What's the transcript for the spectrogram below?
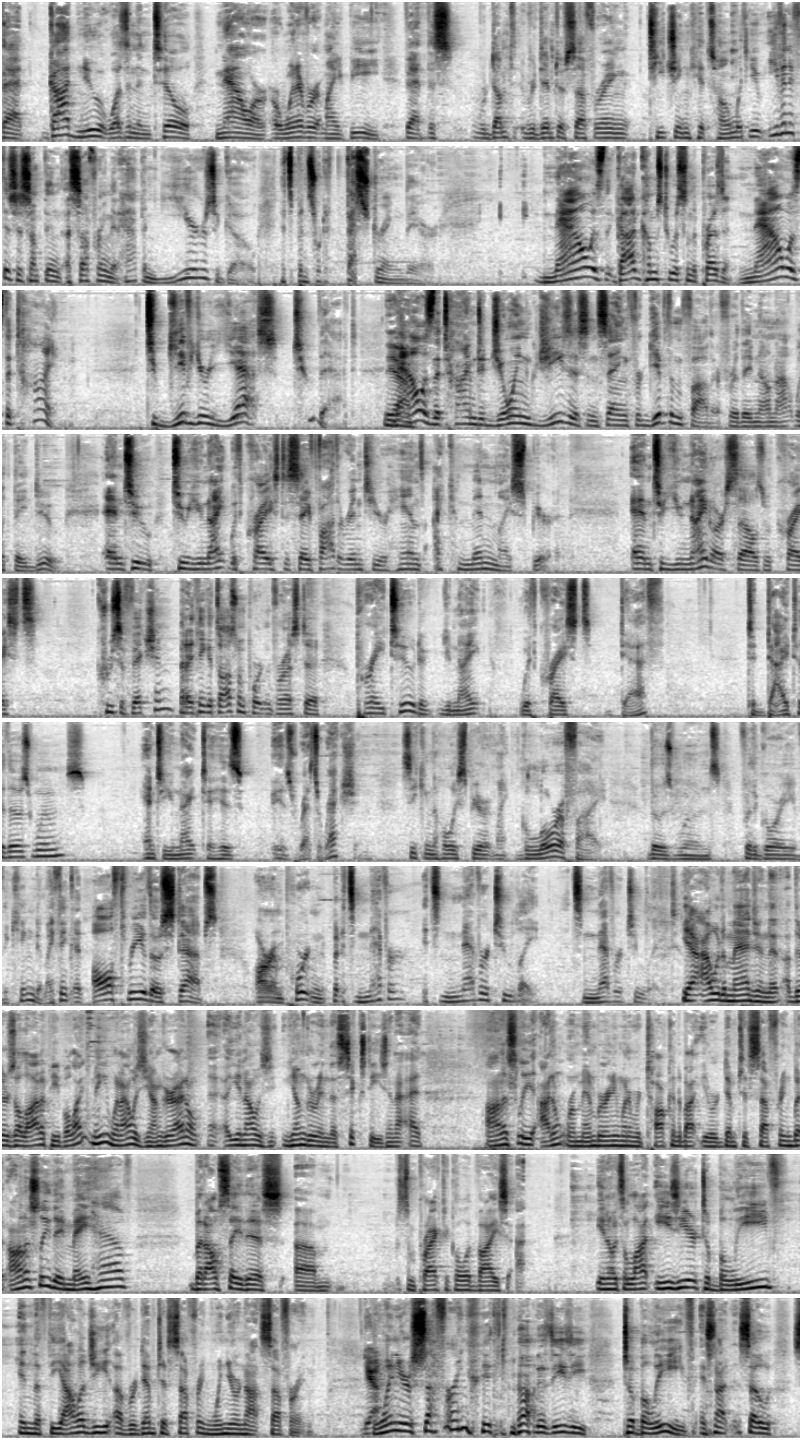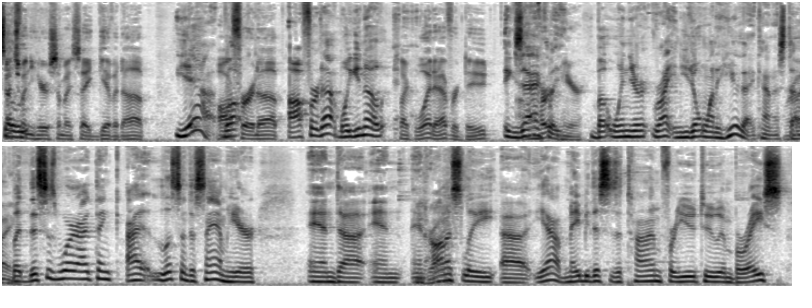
that God knew it wasn't until now or, or whenever it might be that this redemptive, redemptive suffering teaching hits home with you, even if this is something a suffering that happened years ago that's been sort of festering there. Now is that God comes to us in the present. Now is the time to give your yes to that. Yeah. Now is the time to join Jesus in saying, "Forgive them, Father, for they know not what they do," and to to unite with Christ to say, "Father, into your hands I commend my spirit," and to unite ourselves with Christ's crucifixion. But I think it's also important for us to pray too to unite with Christ's death, to die to those wounds, and to unite to his his resurrection, seeking the Holy Spirit might glorify those wounds for the glory of the kingdom. I think that all three of those steps are important, but it's never it's never too late. It's never too late. Yeah, I would imagine that there's a lot of people like me when I was younger. I don't, uh, you know, I was younger in the '60s, and I, I honestly I don't remember anyone ever talking about your redemptive suffering. But honestly, they may have. But I'll say this: um, some practical advice. I, you know, it's a lot easier to believe in the theology of redemptive suffering when you're not suffering. Yeah. When you're suffering, it's not as easy to believe. It's not so. So That's when you hear somebody say, "Give it up." yeah, Offer well, it up. Offer it up. Well, you know, It's like whatever, dude. I'm exactly here. but when you're right and you don't want to hear that kind of stuff Right. but this is where i think i listen to sam here and uh and and right. honestly uh yeah maybe this is a time for you to embrace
